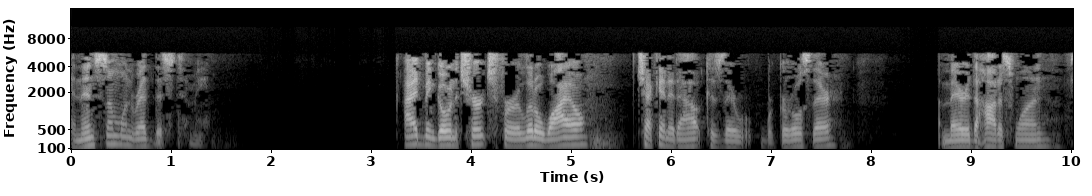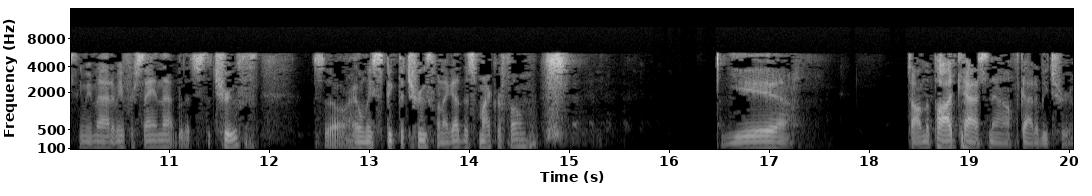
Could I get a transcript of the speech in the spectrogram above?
And then someone read this to me. I had been going to church for a little while, checking it out because there were girls there. I married the hottest one. She's going to be mad at me for saying that, but it's the truth. So I only speak the truth when I got this microphone. Yeah. It's on the podcast now. It's got to be true.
